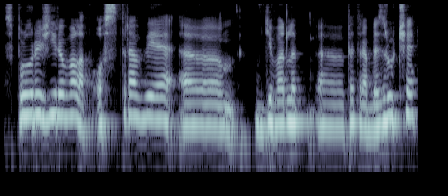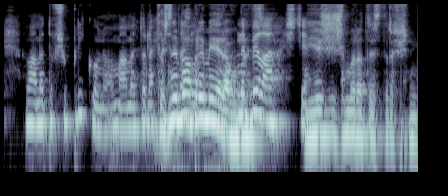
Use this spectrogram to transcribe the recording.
spolurežírovala v Ostravě eh, v divadle eh, Petra Bezruče. a Máme to v šuplíku, no. Máme to Takže nebyla premiéra vůbec. Nebyla ještě. Ježíš, to je strašný.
